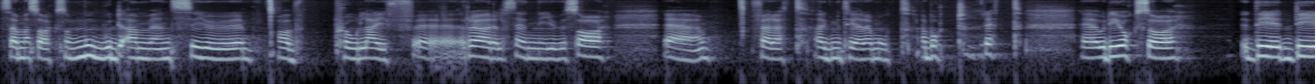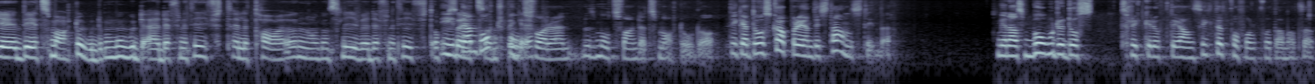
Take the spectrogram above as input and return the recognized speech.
Samma sak som mord används ju av pro-life-rörelsen i USA eh, för att argumentera mot aborträtt. Eh, och det är också det, det, det, är ett smart ord. Mord är definitivt, eller ta någons liv är definitivt också är ett sånt begrepp. Är motsvarande ett smart ord då? Då skapar det en distans till det. Medan mord då trycker upp det i ansiktet på folk på ett annat sätt.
